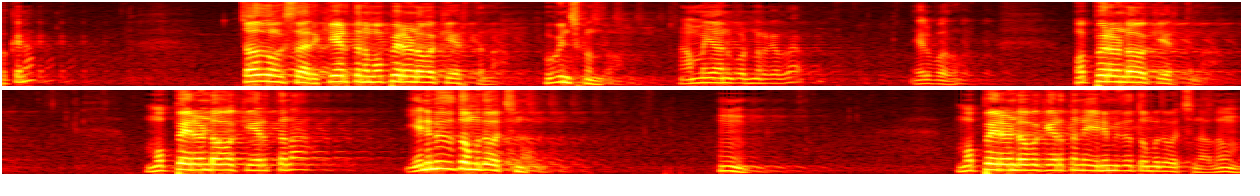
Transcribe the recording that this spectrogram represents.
ఓకేనా? చదువు ఒకసారి. కీర్తన ముప్పై రెండవ కీర్తన. ముగించుకుందాం. అమ్మయ్య అనుకుంటున్నారు కదా? వెళ్ళిపోదాం. ముప్పై రెండవ కీర్తన. ముప్పై రెండవ కీర్తన ఎనిమిది తొమ్మిది వచ్చిన hmm. ముప్పై రెండవ కీర్తన ఎనిమిది తొమ్మిది వచ్చినాలు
